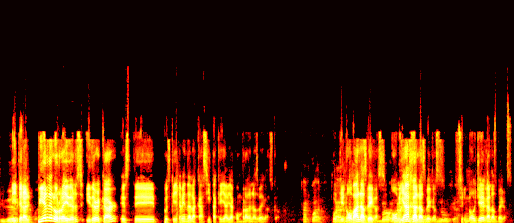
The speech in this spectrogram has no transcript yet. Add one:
y Derek Literal, Carr, pierden los Raiders y Derek Carr, este, pues que ya viene a la casita que ya había comprado en Las Vegas, cabrón. Tal cual. Porque no va a Las Vegas, no, no viaja llega, a Las Vegas. Nunca. Sí, no llega a Las Vegas.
